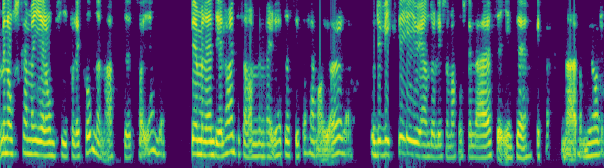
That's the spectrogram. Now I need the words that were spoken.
Men också kan man ge dem tid på lektionen att ta igen det. Jag menar, en del har inte samma möjlighet att sitta hemma och göra det. Och det viktiga är ju ändå liksom att de ska lära sig, inte exakt när de gör det.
